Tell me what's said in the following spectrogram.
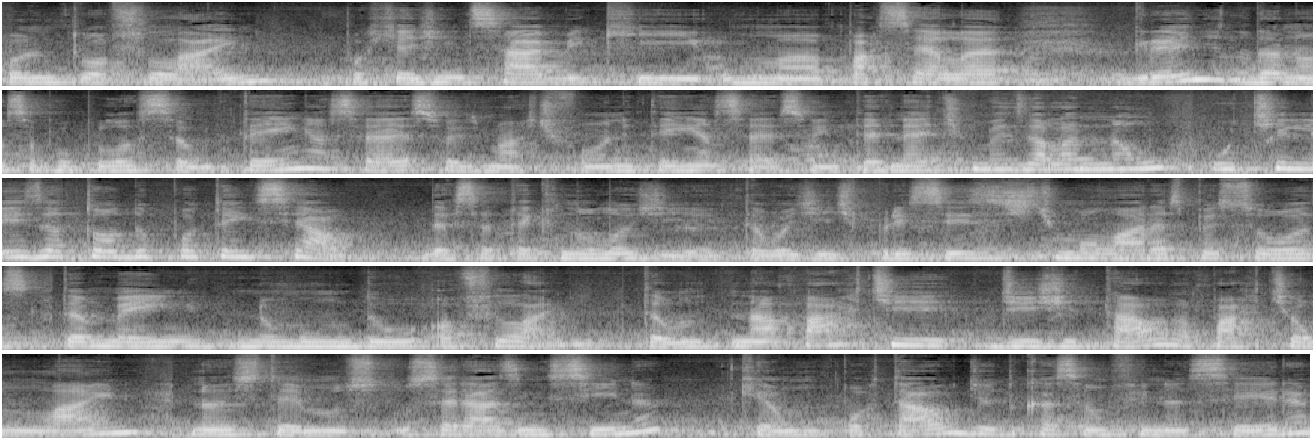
quanto offline, porque a gente sabe que uma parcela grande da nossa população tem acesso ao smartphone, tem acesso à internet, mas ela não utiliza todo o potencial dessa tecnologia. Então a gente precisa estimular as pessoas também no mundo offline. Então, na parte digital, na parte online, nós temos o Serasa Ensina, que é um portal de educação financeira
